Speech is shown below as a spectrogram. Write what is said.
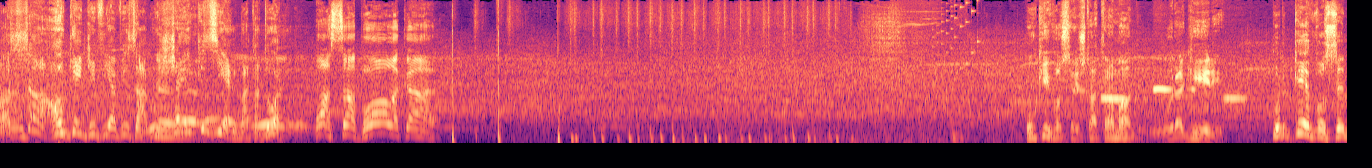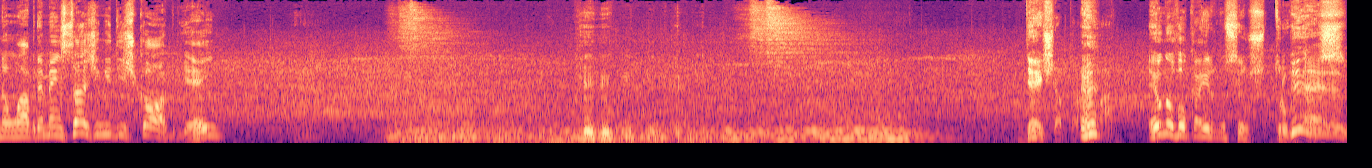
Nossa, alguém devia avisar o Shakes e ele, matador. Passa a bola, cara! O que você está tramando, Uragiri? Por que você não abre a mensagem e descobre, hein? Deixa pra lá. Eu não vou cair nos seus truques. É,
